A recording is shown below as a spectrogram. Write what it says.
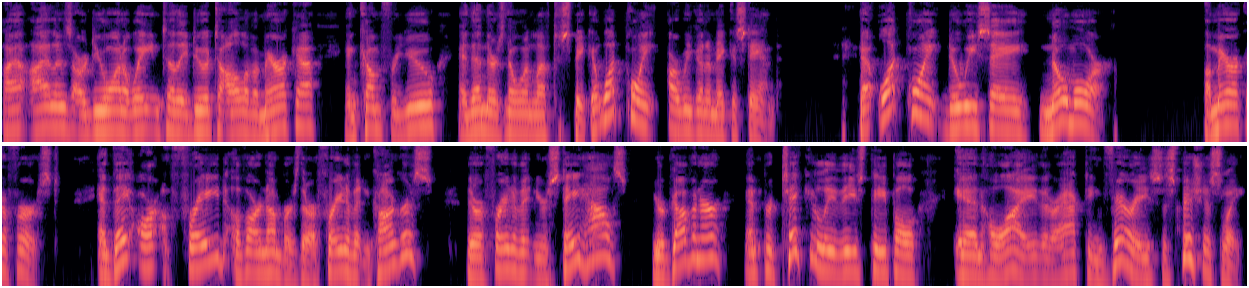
islands? Or do you want to wait until they do it to all of America and come for you? And then there's no one left to speak. At what point are we going to make a stand? At what point do we say no more? America first. And they are afraid of our numbers. They're afraid of it in Congress. They're afraid of it in your state house, your governor, and particularly these people in Hawaii that are acting very suspiciously.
